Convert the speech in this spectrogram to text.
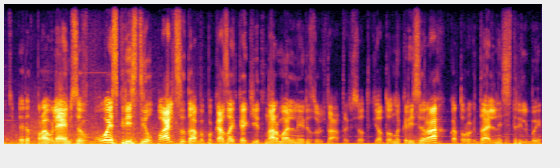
А теперь отправляемся в бой. Скрестил пальцы, дабы показать какие-то нормальные результаты. Все-таки, а то на крейсерах, у которых дальность стрельбы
